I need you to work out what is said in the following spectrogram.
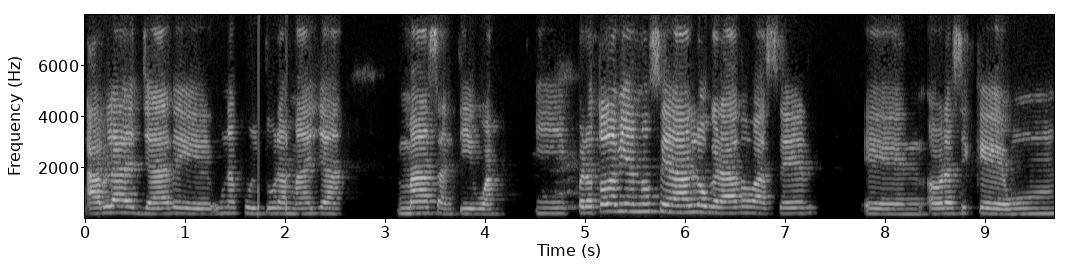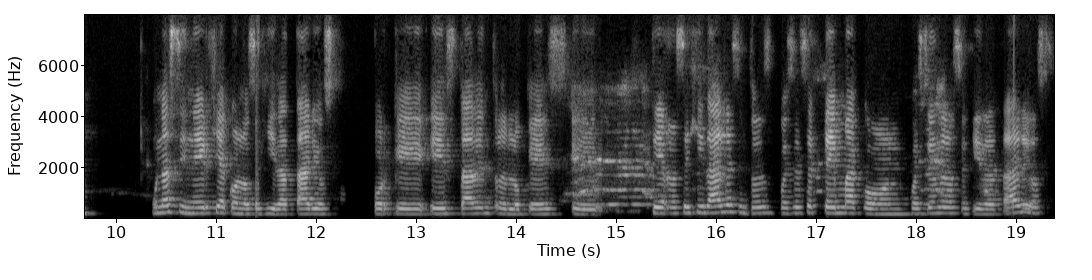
Habla ya de una cultura maya más antigua. Y, pero todavía no se ha logrado hacer ahora sí que una sinergia con los ejidatarios, porque está dentro de lo que es eh, tierras ejidales, entonces pues ese tema con cuestión de los ejidatarios.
